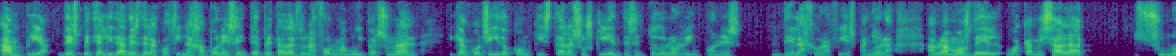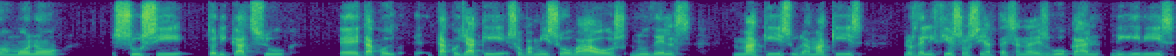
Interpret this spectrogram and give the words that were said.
amplia de especialidades de la cocina japonesa interpretadas de una forma muy personal y que han conseguido conquistar a sus clientes en todos los rincones de la geografía española. Hablamos del wakame salad, sunomono, sushi, torikatsu, eh, takoyaki, sopa miso, baos, noodles, makis, uramakis, los deliciosos y artesanales gukan, nigiris,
